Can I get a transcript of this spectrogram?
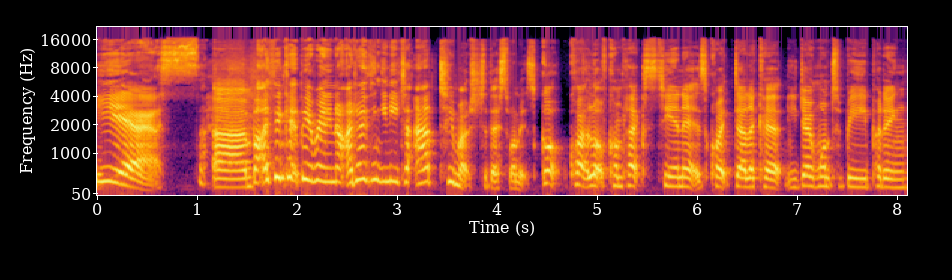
Yes. Um, but I think it'd be really nice. I don't think you need to add too much to this one. It's got quite a lot of complexity in it. It's quite delicate. You don't want to be putting,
